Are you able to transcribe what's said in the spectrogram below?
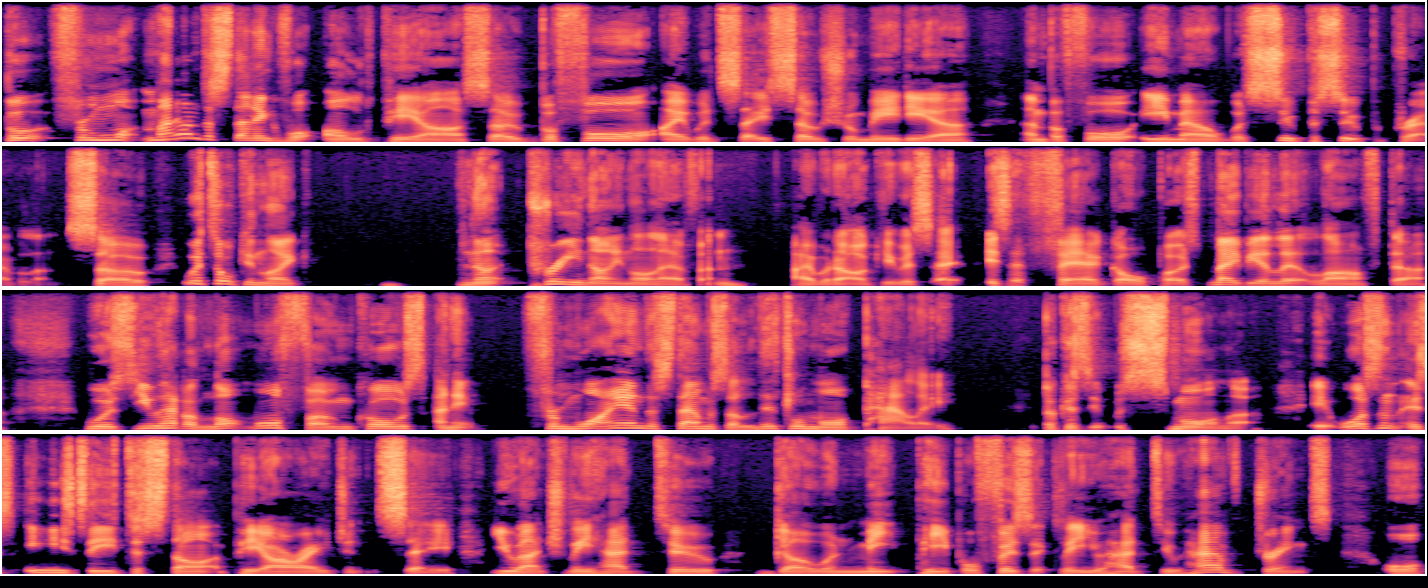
but from what my understanding of what old pr so before i would say social media and before email was super super prevalent so we're talking like pre 9-11 i would argue is a, is a fair goalpost maybe a little after was you had a lot more phone calls and it from what i understand was a little more pally because it was smaller. It wasn't as easy to start a pr agency. You actually had to go and meet people physically. You had to have drinks or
